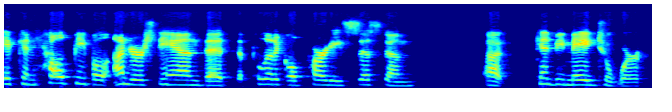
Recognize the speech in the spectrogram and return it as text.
it can help people understand that the political party system uh, can be made to work.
